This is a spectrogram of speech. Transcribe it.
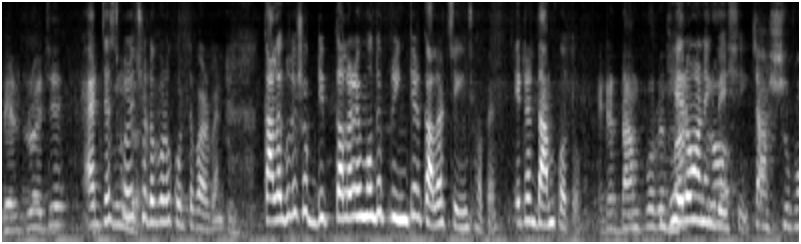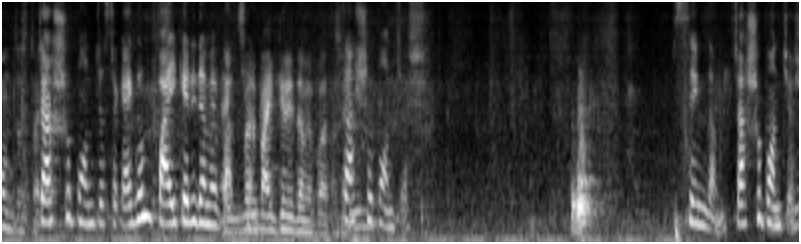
বেল্ট রয়েছে অ্যাডজাস্ট করে। ছোট বড় করতে পারবেন। কালারগুলো সব ডিপ কালারের মধ্যে প্রিন্টের কালার চেঞ্জ হবে। এটার দাম কত? এটার দাম পড়বে ঘেরও অনেক বেশি। 450 টাকা। চারশো পঞ্চাশ টাকা। একদম পাইকারি দামে পাচ্ছেন। একবার পাইকারি দামে পাচ্ছেন। চারশো পঞ্চাশ। সেম দাম চারশো পঞ্চাশ।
